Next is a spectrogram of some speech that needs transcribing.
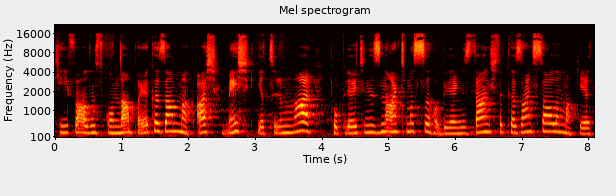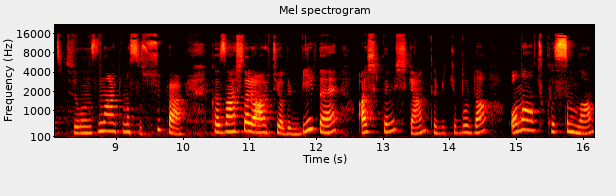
keyif aldığınız konudan para kazanmak, aşk, meşk, yatırımlar, popülaritenizin artması, hobilerinizden işte kazanç sağlamak, yaratıcılığınızın artması süper. Kazançlar artıyor ve bir de aşk demişken tabii ki burada 16 Kasım'la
